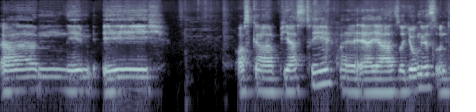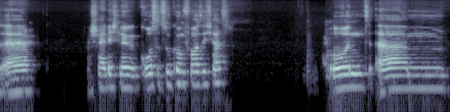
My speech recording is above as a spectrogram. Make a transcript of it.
ähm, nehme ich Oscar Piastri, weil er ja so jung ist und äh, wahrscheinlich eine große Zukunft vor sich hat. Und ähm,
